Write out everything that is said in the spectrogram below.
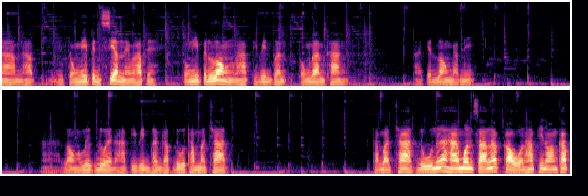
งามนะครับตรงนี้เป็นเสี้ยนเห็นไหมครับเนี่ยตรงนี้เป็นร่องนะครับพี่เพื่อนตรงด้านข้างเป็นร่องแบบนี้ร่องลึกด้วยนะครับพี่เพื่อนๆครับดูธรรมชาติ ธรรมชาติดูเนื้อหามวลสารแล้วเก่านะครับพี่น้องครับ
